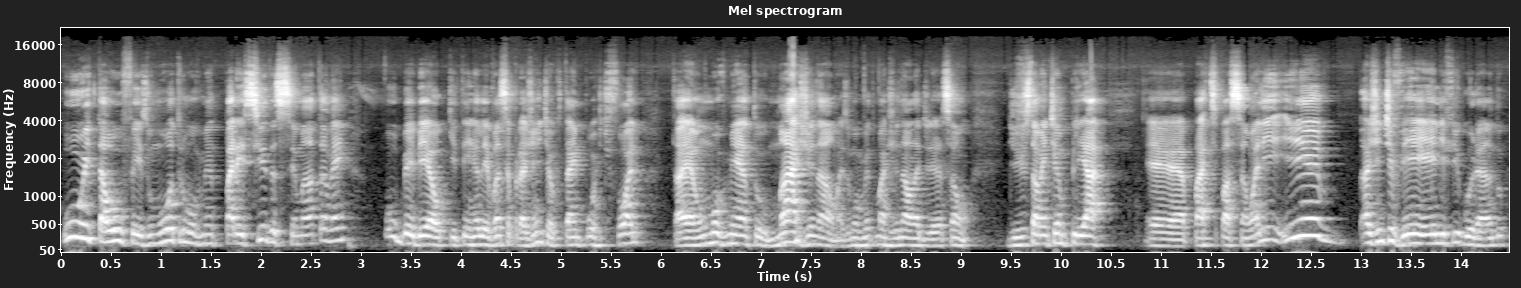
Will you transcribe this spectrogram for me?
O Itaú fez um outro movimento parecido essa semana também. O BB é o que tem relevância para a gente, é o que está em portfólio. Tá? É um movimento marginal, mas um movimento marginal na direção de justamente ampliar é, a participação ali. E a gente vê ele figurando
